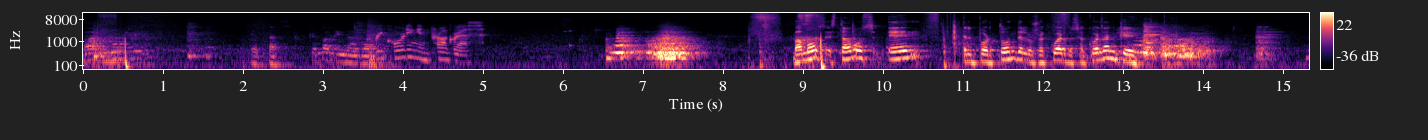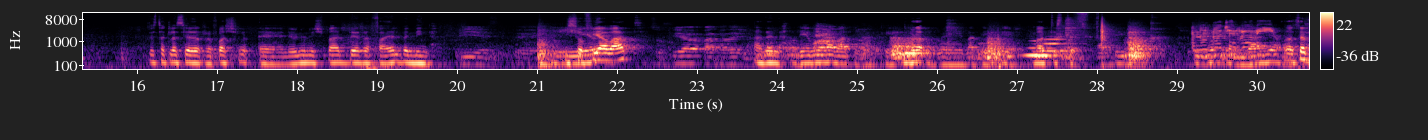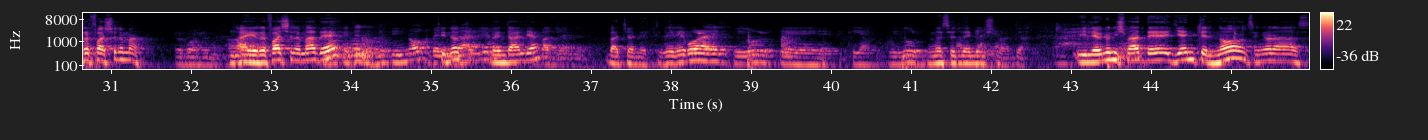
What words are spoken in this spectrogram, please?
Ya estás. ¿Qué página va? Recording in progress. Vamos, estamos en el portón de los recuerdos. ¿Se acuerdan que esta clase de Rafash eh, Ishmat de Rafael Benlinda Y este, y Sofía Bat Sofía Batadela. Adela que- Débora- Bate- Bat Esther? Buenas noches, Ravi. No, este es Rafash Lema. Ah, y Rafash Lema de Tinot Bendalia Bendalia Bajanet. De Débora es Lidul. Eh, que ya- Lidul. No es el Ah, León ya. Y León Ishmat de Yentel, ¿no? Señoras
